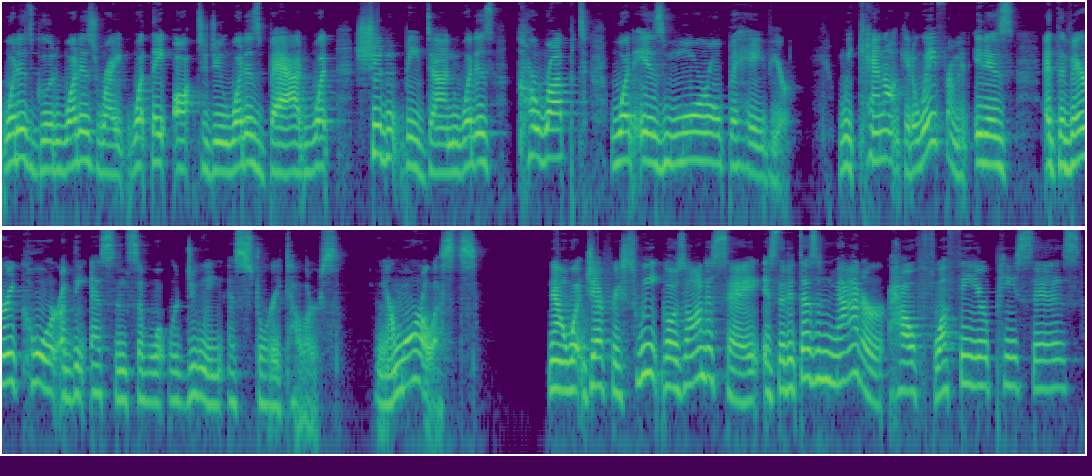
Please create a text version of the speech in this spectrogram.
what is good, what is right, what they ought to do, what is bad, what shouldn't be done, what is corrupt, what is moral behavior. We cannot get away from it. It is at the very core of the essence of what we're doing as storytellers. We are moralists. Now, what Jeffrey Sweet goes on to say is that it doesn't matter how fluffy your piece is,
